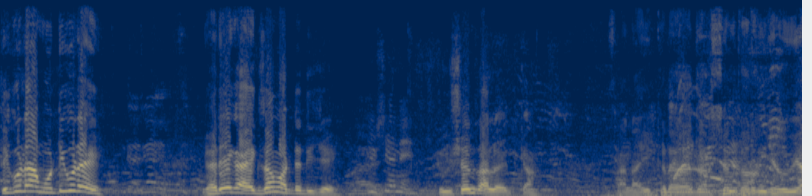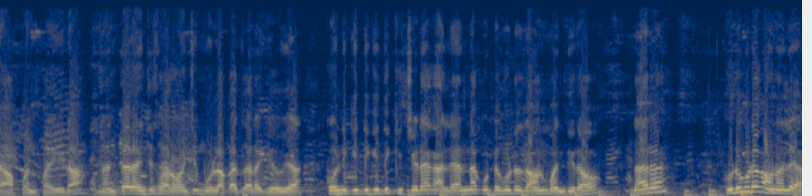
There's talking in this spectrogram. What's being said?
ती कुठे? मोठी कुठे? आहे? घरी आहे का? एक्झाम वाटते तिचे. ट्युशन चालू आहेत का? चला इकडे दर्शन करून घेऊया आपण पहिला. नंतर यांची सर्वांची मुलाखत जरा घेऊया. कोणी किती किती खिचड्या खाल्ल्या ना कुठे कुठे जाऊन मंदिरावर ना रे? कुठे कुठे खाऊन आल्या?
